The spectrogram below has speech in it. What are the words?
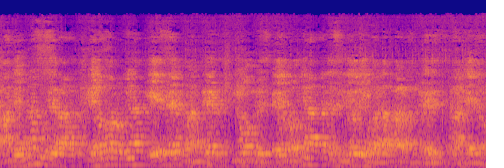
ante una sociedad que no solo olvida que es ser una mujer y hombres, pero no tiene nada en el sentido de igualdad para las mujeres transgénero.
